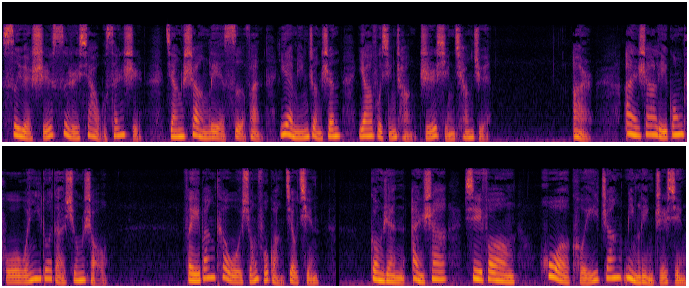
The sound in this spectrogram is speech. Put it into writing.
四月十四日下午三时，将上列四犯验明正身，押赴刑场执行枪决。二。暗杀李公朴、闻一多的凶手，匪帮特务熊福广就擒，供认暗杀系奉霍奎章命令执行。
